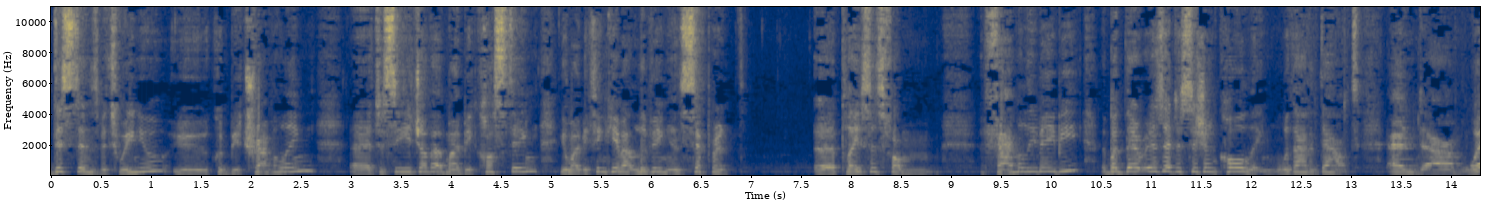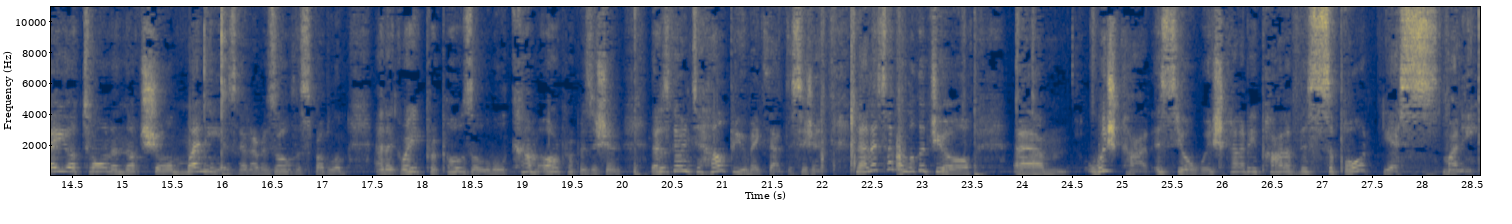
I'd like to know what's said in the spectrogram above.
distance between you. You could be traveling uh, to see each other. It might be costing. You might be thinking about living in separate uh, places from family maybe, but there is a decision calling without a doubt. And um, where you're torn and not sure, money is going to resolve this problem and a great proposal will come or proposition that is going to help you make that decision. Now let's have a look at your um, wish card. Is your wish going to be part of this support? Yes, money.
